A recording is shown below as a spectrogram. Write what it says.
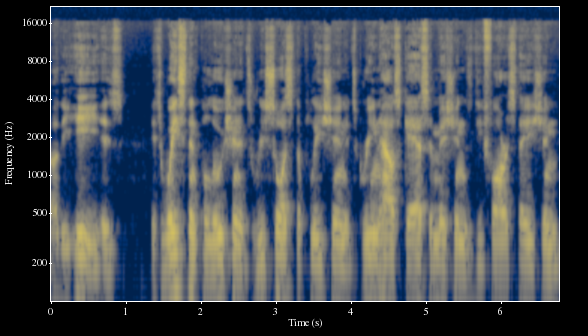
uh, the E is it's waste and pollution, it's resource depletion, it's greenhouse gas emissions, deforestation,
